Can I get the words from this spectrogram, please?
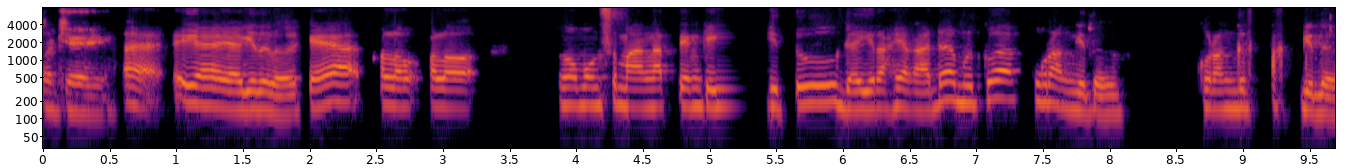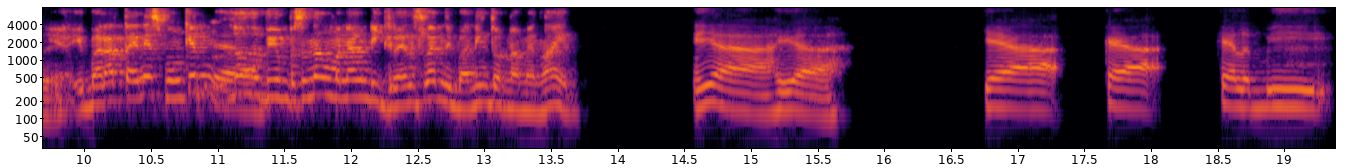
Oke. Eh, iya ya gitu loh. Kayak kalau kalau ngomong semangat yang kayak gitu, gairah yang ada menurut gua kurang gitu. Kurang gertak gitu. Ya, ibarat tenis mungkin Iya. lu lebih senang menang di Grand Slam dibanding turnamen lain. Iya, iya. Kayak kayak kayak lebih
